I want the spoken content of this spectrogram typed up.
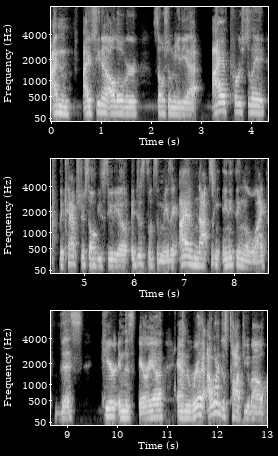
I'm. I've seen it all over social media. I have personally the Capture Selfie Studio. It just looks amazing. I have not seen anything like this here in this area, and really, I want to just talk to you about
